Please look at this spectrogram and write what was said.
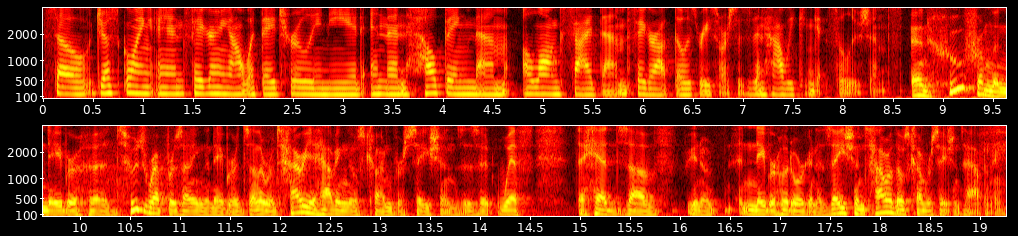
So just going and figuring out what they truly need and then helping them alongside them figure out those resources and how we can get solutions. And who from the neighborhoods, who's representing the neighborhoods? In other words, how are you having those conversations? Is it with the heads of you know neighborhood organizations. How are those conversations happening?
